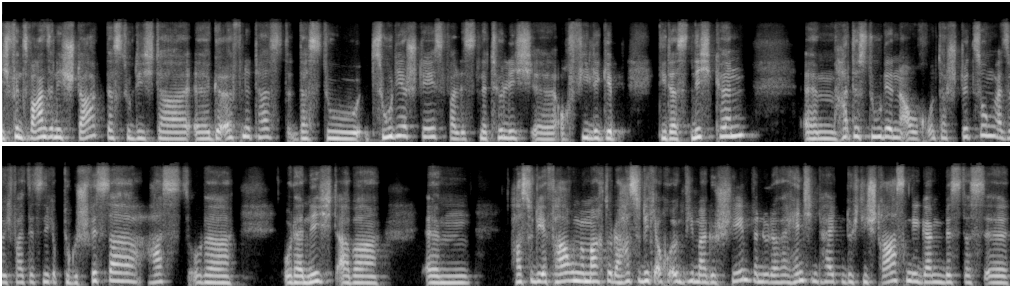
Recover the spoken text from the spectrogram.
ich finde es wahnsinnig stark, dass du dich da äh, geöffnet hast, dass du zu dir stehst, weil es natürlich äh, auch viele gibt, die das nicht können. Ähm, hattest du denn auch Unterstützung? Also ich weiß jetzt nicht, ob du Geschwister hast oder, oder nicht, aber ähm, hast du die Erfahrung gemacht oder hast du dich auch irgendwie mal geschämt, wenn du da Händchen halten durch die Straßen gegangen bist, dass äh,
